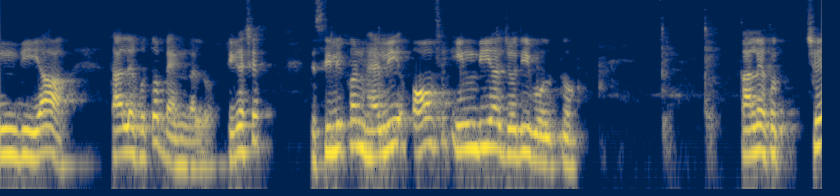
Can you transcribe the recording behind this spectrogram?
ইন্ডিয়া তাহলে হতো ব্যাঙ্গালোর ঠিক আছে? সিলিকন ভ্যালি অফ ইন্ডিয়া যদি বলতো, তাহলে হচ্ছে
